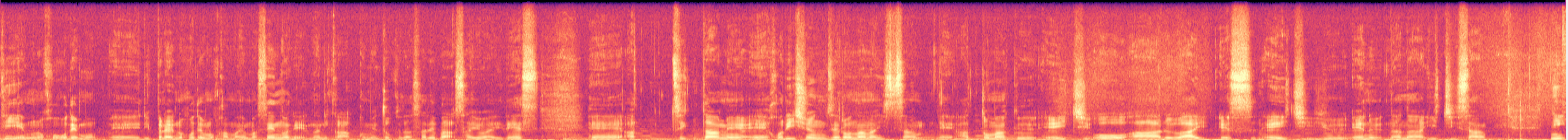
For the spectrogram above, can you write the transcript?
DM の方でも、え、リプライの方でも構いませんので、何かコメントくだされば幸いです。えー、ツイッター名、えー、ホリシュン0713、えー、アットマーク HORYSHUN713 に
